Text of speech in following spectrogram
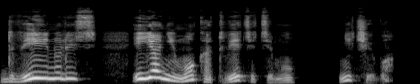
двинулись, и я не мог ответить ему ничего.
